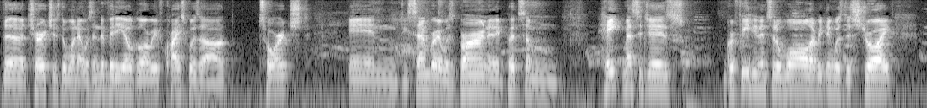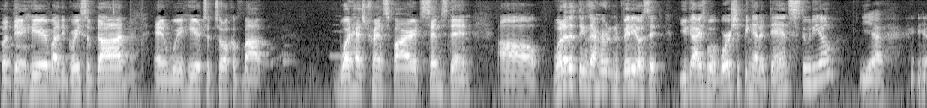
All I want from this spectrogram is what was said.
The church is the one that was in the video. Glory of Christ was uh, torched in December. It was burned, and they put some hate messages, graffitied into the wall. Everything was destroyed. But they're here by the grace of God, and we're here to talk about what has transpired since then. Uh, one of the things I heard in the video said you guys were worshiping at a dance studio. Yeah, yeah,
